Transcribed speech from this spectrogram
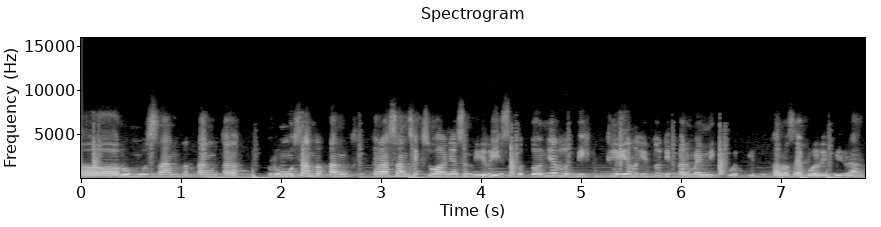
uh, rumusan tentang uh, rumusan tentang kekerasan seksualnya sendiri sebetulnya lebih clear itu di Permendikbud gitu kalau saya boleh bilang.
